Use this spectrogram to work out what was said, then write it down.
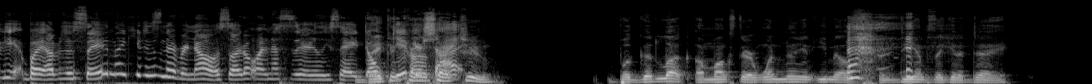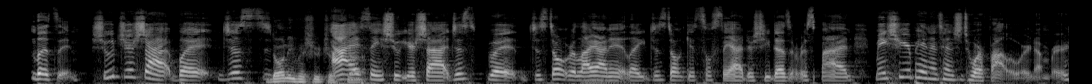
Yeah, but I'm just saying, like, you just never know. So I don't want to necessarily say don't can give your contact shot. you, but good luck amongst their one million emails and DMs they get a day. Listen, shoot your shot, but just Don't even shoot your I shot. say shoot your shot. Just but just don't rely on it. Like just don't get so sad if she doesn't respond. Make sure you're paying attention to her follower number.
